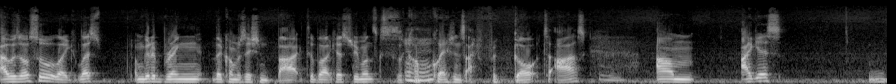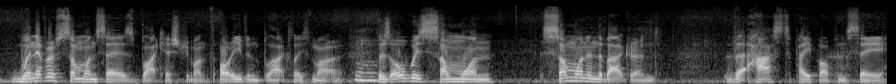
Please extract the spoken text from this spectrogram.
I was also like, let's. I'm going to bring the conversation back to Black History Month because there's a couple Mm-hmm. questions I forgot to ask. Um, I guess whenever someone says Black History Month or even Black Lives Matter, Mm-hmm. there's always someone, someone in the background that has to pipe up and say,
